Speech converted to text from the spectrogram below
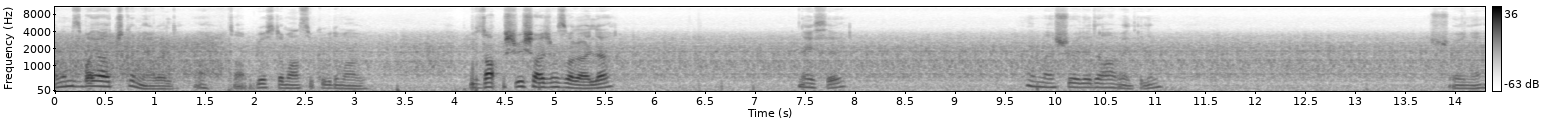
Anamız bayağı çıkamıyor herhalde. Hah tamam göz teması kurdum abi. 161 şarjımız var hala. Neyse. Hemen şöyle devam edelim. Şöyle.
